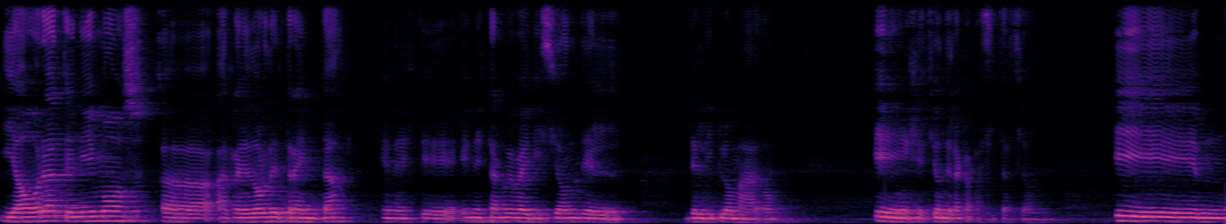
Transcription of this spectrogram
Y ahora tenemos ah, alrededor de 30 en, este, en esta nueva edición del, diplomado en gestión de la capacitación. Eh,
